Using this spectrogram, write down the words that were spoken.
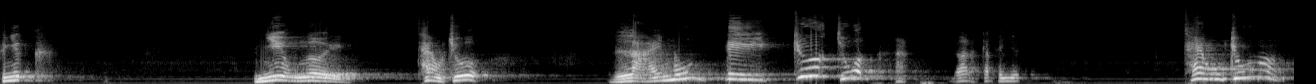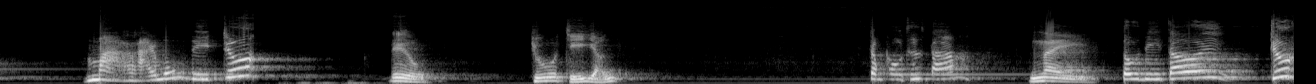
Thứ nhất, nhiều người theo Chúa lại muốn đi trước Chúa đó là cách thứ nhất. Theo Chúa mà lại muốn đi trước, điều Chúa chỉ dẫn. Trong câu thứ 8 này, tôi đi tới trước,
